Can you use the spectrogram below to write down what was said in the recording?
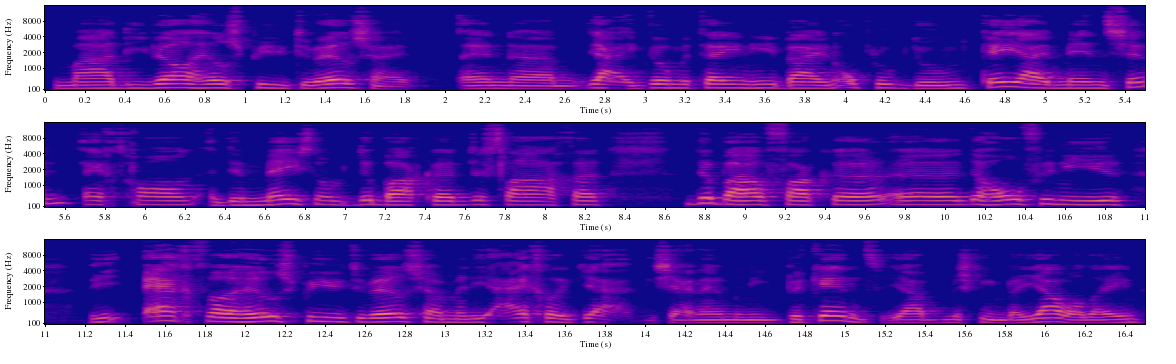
maar die wel heel spiritueel zijn. En uh, ja, ik wil meteen hierbij een oproep doen. Ken jij mensen, echt gewoon de meeste, de bakker, de slager, de bouwvakker, uh, de hovenier, die echt wel heel spiritueel zijn, maar die eigenlijk, ja, die zijn helemaal niet bekend. Ja, misschien bij jou alleen.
